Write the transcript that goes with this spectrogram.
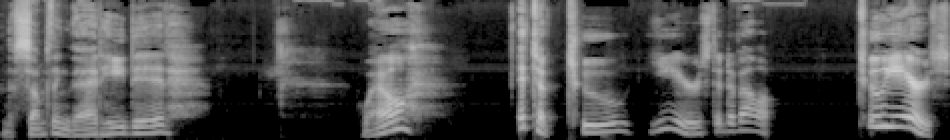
And the something that he did, well, it took two years to develop. Two years.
